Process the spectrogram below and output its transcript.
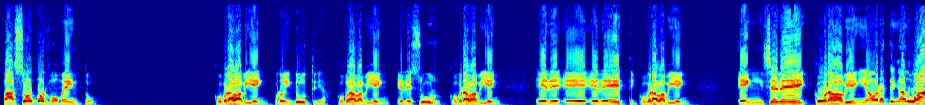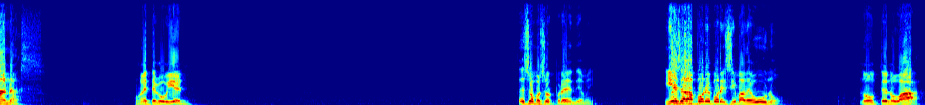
pasó por fomento, cobraba bien, Proindustria cobraba bien, Edesur cobraba bien, Ede, Ede Este cobraba bien, en CDE cobraba bien y ahora está en aduanas con este gobierno. Eso me sorprende a mí. Y esa la ponen por encima de uno. No, usted no va.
